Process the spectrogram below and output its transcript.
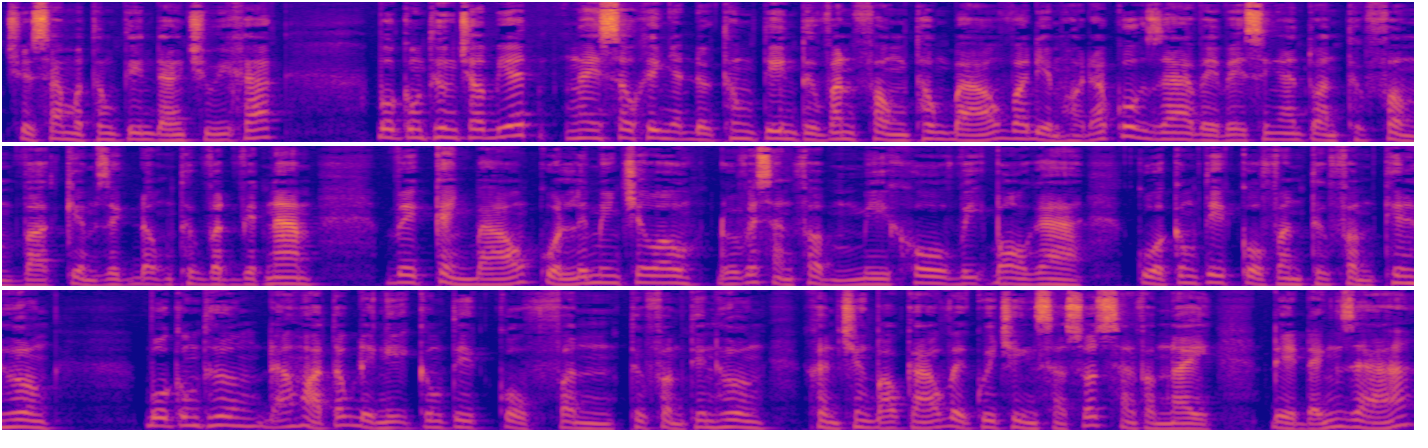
Chuyển sang một thông tin đáng chú ý khác. Bộ Công Thương cho biết, ngay sau khi nhận được thông tin từ Văn phòng Thông báo và Điểm hỏi đáp quốc gia về vệ sinh an toàn thực phẩm và kiểm dịch động thực vật Việt Nam về cảnh báo của Liên minh châu Âu đối với sản phẩm mì khô vị bò gà của công ty cổ phần thực phẩm Thiên Hương – Bộ Công Thương đã hỏa tốc đề nghị công ty cổ phần thực phẩm Thiên Hương khẩn trương báo cáo về quy trình sản xuất sản phẩm này để đánh giá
